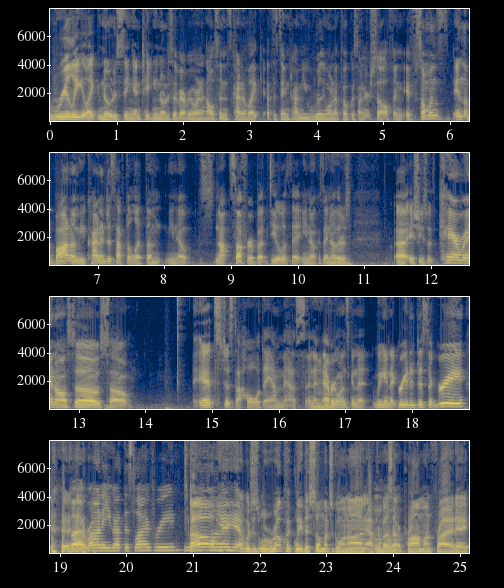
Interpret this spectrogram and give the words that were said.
really like noticing and taking notice of everyone else and it's kind of like at the same time you really want to focus on yourself. And if someone's in the bottom you kind of just have to let them you know not suffer but deal with it you know because i know there's uh, issues with kameron also so it's just a whole damn mess and mm-hmm. everyone's gonna we can agree to disagree but ronnie you got this live read Oh yeah, yeah. Which is well, real quickly. There's so much going on. AfterBuzz mm-hmm. had a prom on Friday.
